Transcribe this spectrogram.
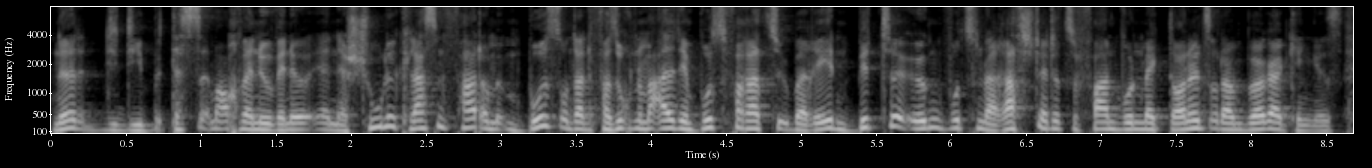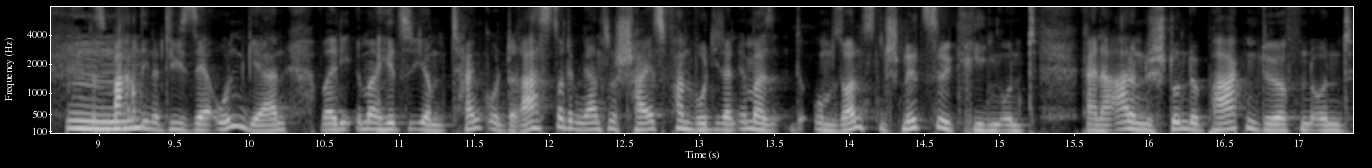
ne, die die das ist immer auch wenn du wenn du in der Schule Klassenfahrt und mit dem Bus und dann versuchen immer alle den Busfahrer zu überreden, bitte irgendwo zu einer Raststätte zu fahren, wo ein McDonald's oder ein Burger King ist. Mhm. Das machen die natürlich sehr ungern, weil die immer hier zu ihrem Tank und Rast und dem ganzen Scheiß fahren, wo die dann immer umsonst einen Schnitzel kriegen und keine Ahnung, eine Stunde parken dürfen dürfen und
